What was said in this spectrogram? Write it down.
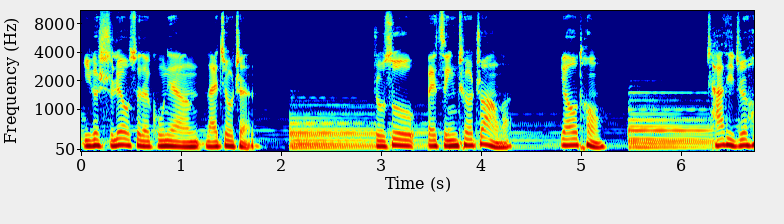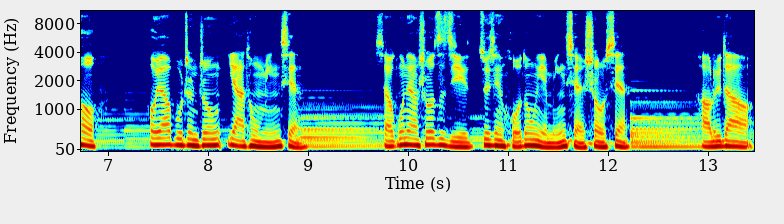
一个十六岁的姑娘来就诊，主诉被自行车撞了，腰痛，查体之后后腰部正中压痛明显。小姑娘说自己最近活动也明显受限。考虑到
